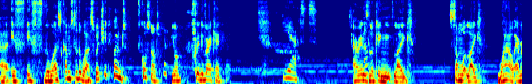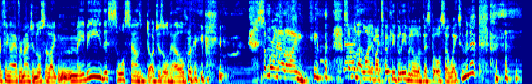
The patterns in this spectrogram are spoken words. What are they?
Uh, if if the worst comes to the worst, which it won't, of course not. You're clearly very capable. Yes. Arian's looking like somewhat like, wow, everything I ever imagined. Also, like, maybe this all sounds dodge as all hell. like, somewhere on that line. somewhere on that line of I totally believe in all of this, but also, wait a minute.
